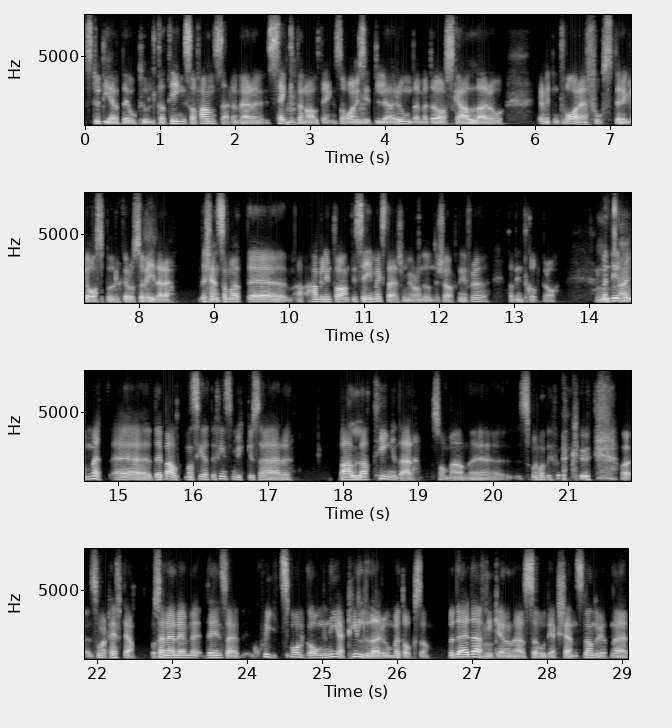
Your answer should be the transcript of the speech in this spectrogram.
studerat det ockulta ting som fanns här, den här sekten och allting. Så har han ju Mm. sitt lilla rum där med dödskallar och jag vet inte vad det är, foster i glasburkar och så vidare. Det känns som att eh, han vill inte ha Anticimex där som gör en undersökning för det hade inte gått bra. Mm, Men det nej. rummet, eh, det är ballt. Man ser att det finns mycket så här balla ting där som man, eh, som man hade som varit häftiga. Och sen är det, det är en så här skitsmal gång ner till det där rummet också. Och där, där fick jag den här Zodiac-känslan, du vet när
